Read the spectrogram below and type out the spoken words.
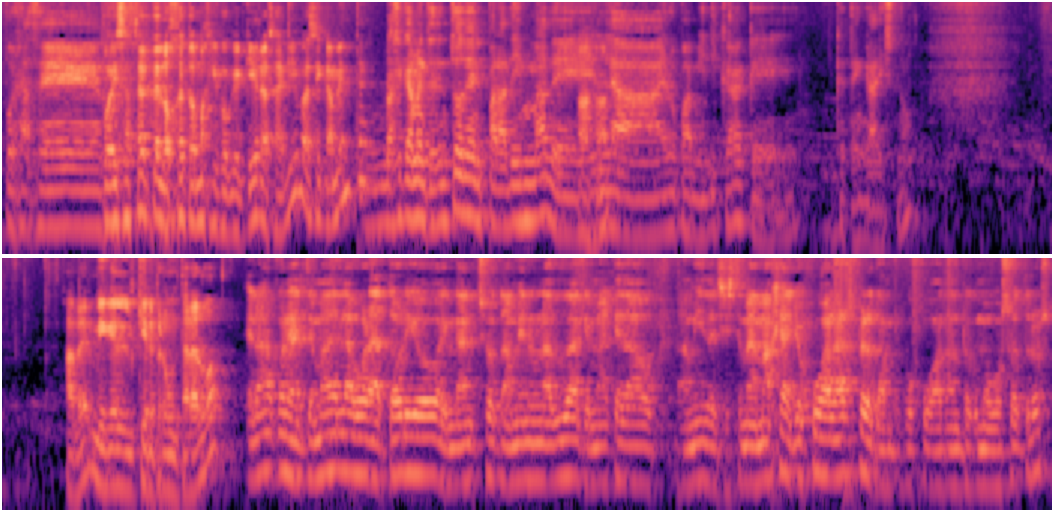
puedes hacer... Puedes hacerte el objeto mágico que quieras aquí, básicamente. Básicamente dentro del paradigma de Ajá. la Europa mítica que, que tengáis, ¿no? A ver, Miguel quiere preguntar algo. Era con el tema del laboratorio, engancho también una duda que me ha quedado a mí del sistema de magia. Yo juego al ARS, pero tampoco he jugado tanto como vosotros.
